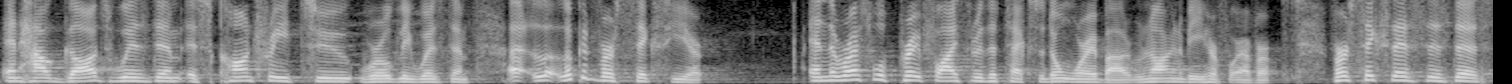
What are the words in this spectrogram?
and how God's wisdom is contrary to worldly wisdom. Uh, look, look, at verse 6 here. And the rest will pray, fly through the text, so don't worry about it. We're not going to be here forever. Verse 6 says is this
